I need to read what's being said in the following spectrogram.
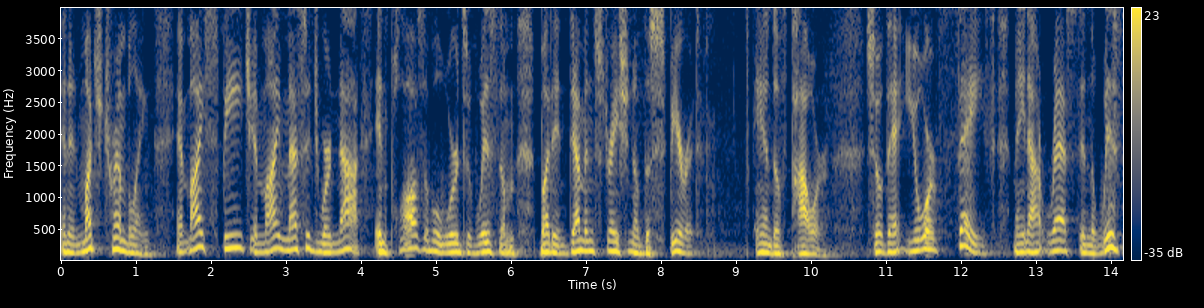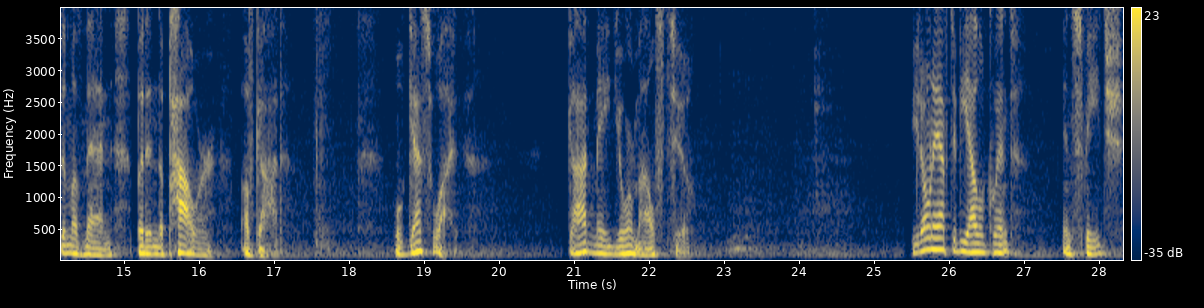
and in much trembling. And my speech and my message were not in plausible words of wisdom, but in demonstration of the Spirit and of power, so that your faith may not rest in the wisdom of men, but in the power of God. Well, guess what? God made your mouth too. You don't have to be eloquent in speech.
